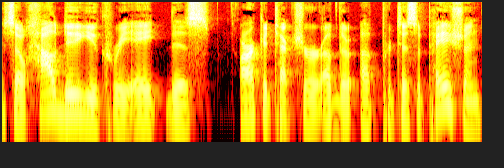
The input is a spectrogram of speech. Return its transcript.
so, how do you create this architecture of the of participation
